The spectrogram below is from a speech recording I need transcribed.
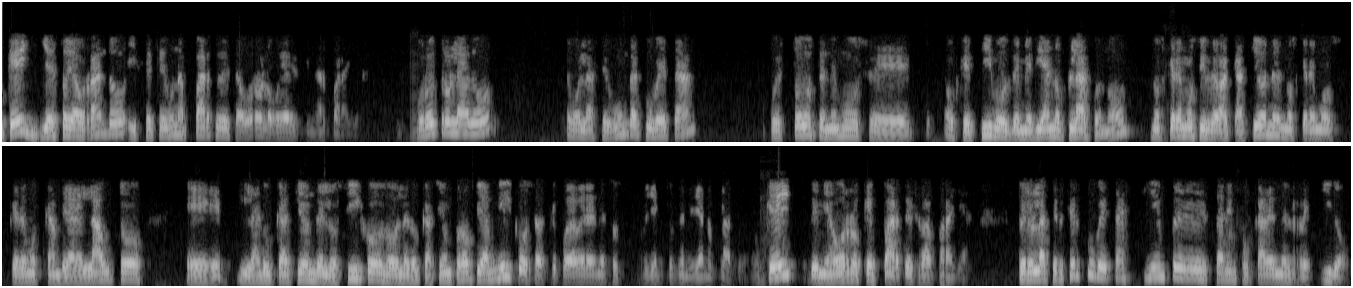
Ok, ya estoy ahorrando y sé que una parte de ese ahorro lo voy a destinar para allá. Por otro lado, o la segunda cubeta, pues todos tenemos eh, objetivos de mediano plazo, ¿no? Nos queremos ir de vacaciones, nos queremos, queremos cambiar el auto, eh, la educación de los hijos o la educación propia, mil cosas que puede haber en esos proyectos de mediano plazo. ¿Ok? De mi ahorro, ¿qué parte se va para allá? Pero la tercera cubeta siempre debe estar enfocada en el retiro.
